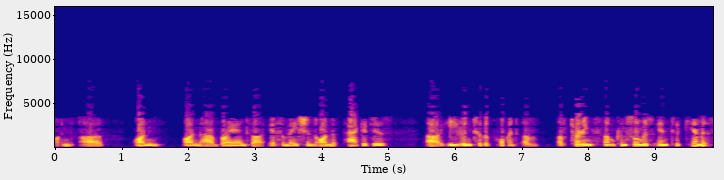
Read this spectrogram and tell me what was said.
on uh, on on our brands, our information on the packages, uh, even to the point of of turning some consumers into chemists,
